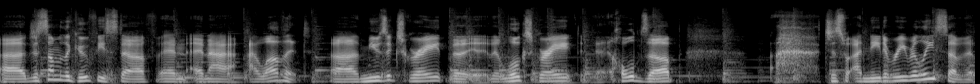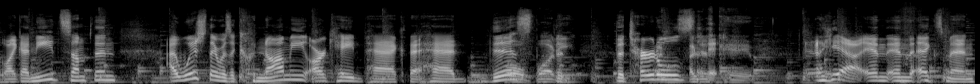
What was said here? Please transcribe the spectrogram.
uh, just some of the goofy stuff. And and i, I love it. Uh, music's great. The it, looks great. It holds up. Just i need a re-release of it. Like i need something. I wish there was a konami arcade pack that had this Oh, buddy. the, the turtles. I just came. yeah and and the x-men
